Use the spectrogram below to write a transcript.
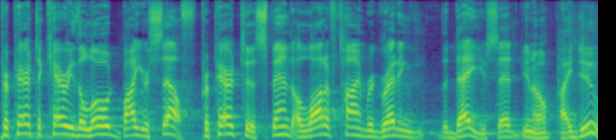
prepared to carry the load by yourself, prepared to spend a lot of time regretting the day you said, you know, I do.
